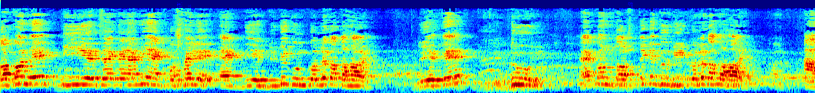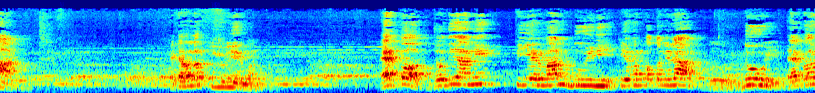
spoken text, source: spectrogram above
তখন এই পি এর জায়গায় আমি এক বসাইলে এক দিয়ে দুইকে গুণ করলে কত হয়? দুই একে দুই, এখন দশ থেকে দুই করলে কত হয়? আট। এটা হলো পিউরি এর মান। এরপর যদি আমি পি এর মান দুই নিই পি এর মান কত নিলাম? দুই। এখন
